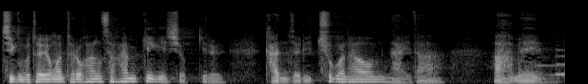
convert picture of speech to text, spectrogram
지금부터 영원토록 항상 함께 계시옵기를 간절히 축원하옵나이다. 아멘.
